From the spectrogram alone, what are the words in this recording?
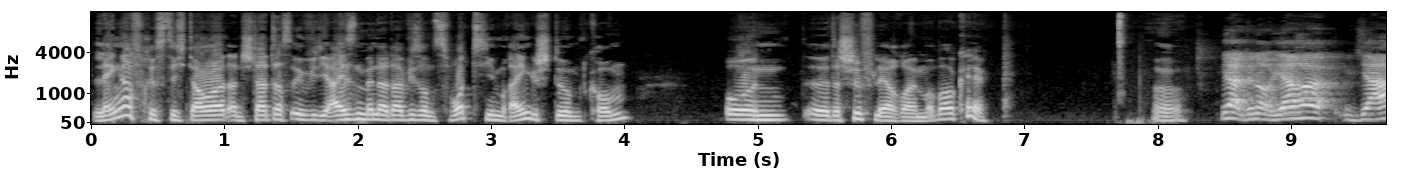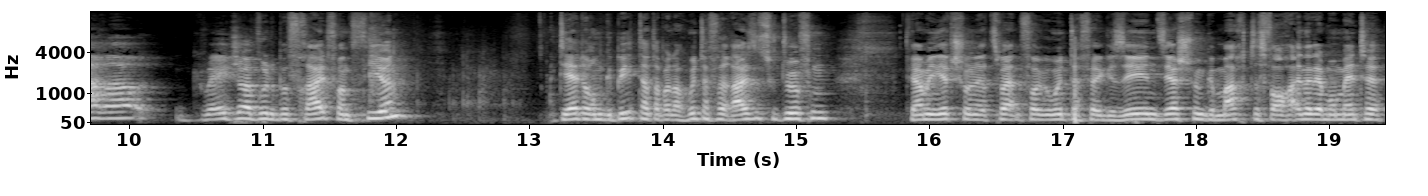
längerfristig dauert, anstatt dass irgendwie die Eisenmänner da wie so ein SWAT-Team reingestürmt kommen und äh, das Schiff leer räumen. Aber okay. Äh. Ja, genau. Yara, Yara Greyjoy wurde befreit von Theon, der darum gebeten hat, aber nach Winterfell reisen zu dürfen. Wir haben ihn jetzt schon in der zweiten Folge Winterfell gesehen. Sehr schön gemacht. Das war auch einer der Momente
